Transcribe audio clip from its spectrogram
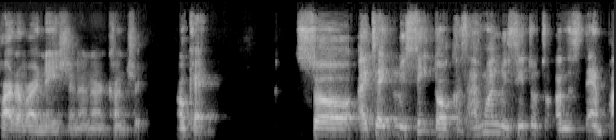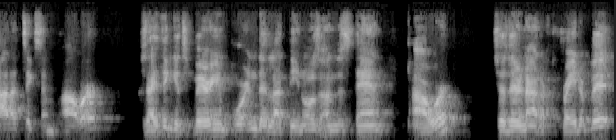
part of our nation and our country. Okay. So I take Luisito because I want Luisito to understand politics and power because I think it's very important that Latinos understand power so they're not afraid of it,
